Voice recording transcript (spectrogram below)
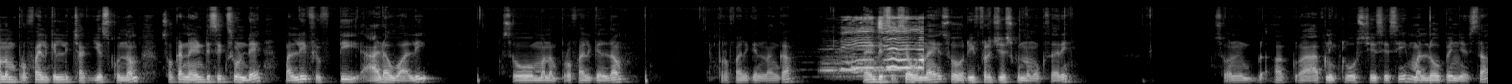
మనం ప్రొఫైల్కి వెళ్ళి చెక్ చేసుకుందాం. సో అక్కడ నైంటీ సిక్స్ ఉండే. మళ్ళీ ఫిఫ్టీ యాడ్ అవ్వాలి. సో మనం ప్రొఫైల్కి వెళ్దాం ప్రొఫైల్కి వెళ్ళినాక నైంటీ సిక్స్ ఉన్నాయి. సో రిఫ్రెష్ చేసుకుందాం ఒకసారి. సో నేను యాప్ని క్లోజ్ చేసేసి మళ్ళీ ఓపెన్ చేస్తా.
